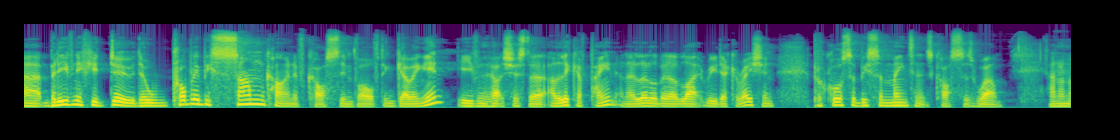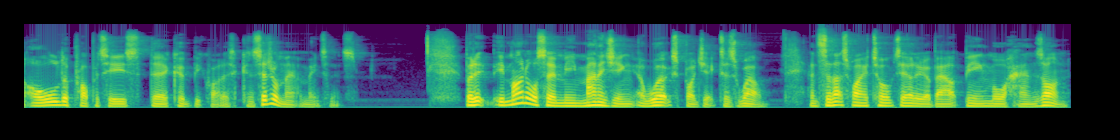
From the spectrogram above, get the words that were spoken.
Uh, but even if you do, there will probably be some kind of costs involved in going in, even if that's just a, a, lick of paint and a little bit of light redecoration. But of course, there'll be some maintenance costs as well. And on older properties, there could be quite a considerable amount of maintenance. But it, it might also mean managing a works project as well. And so that's why I talked earlier about being more hands on.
